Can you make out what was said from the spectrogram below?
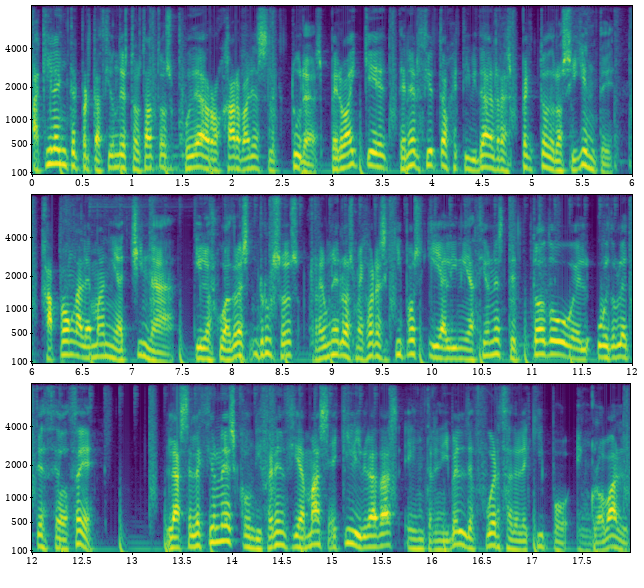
Aquí la interpretación de estos datos puede arrojar varias lecturas, pero hay que tener cierta objetividad al respecto de lo siguiente. Japón, Alemania, China y los jugadores rusos reúnen los mejores equipos y alineaciones de todo el WTCOC. Las selecciones con diferencia más equilibradas entre el nivel de fuerza del equipo en global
